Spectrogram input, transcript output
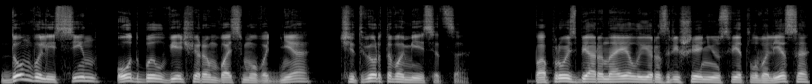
Дом Валесин отбыл вечером восьмого дня четвертого месяца. По просьбе Арнаэла и разрешению Светлого леса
